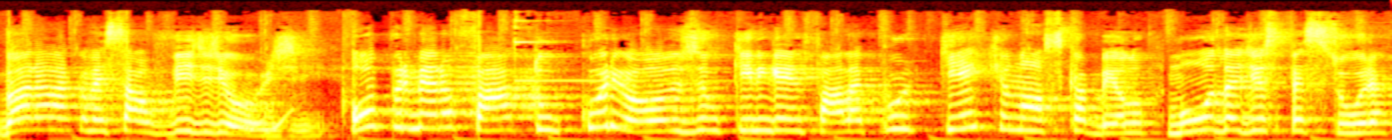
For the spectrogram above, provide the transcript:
Bora lá começar o vídeo de hoje. O primeiro fato curioso que ninguém fala é por que, que o nosso cabelo muda de espessura,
